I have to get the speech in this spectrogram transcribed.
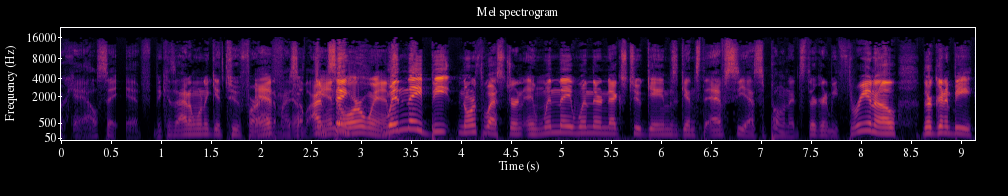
okay. I'll say if because I don't want to get too far ahead of myself. I'm saying or when. when they beat Northwestern and when they win their next two games against the FCS opponents, they're going to be three and zero. They're going to be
